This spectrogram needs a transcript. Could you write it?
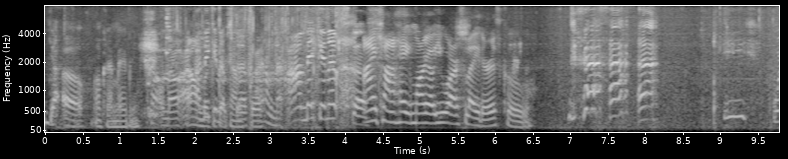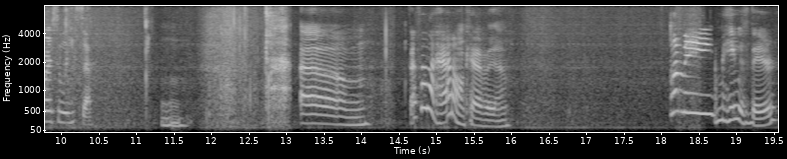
Yeah. Oh, okay, maybe. I don't know. I, don't I'm making up that kind of stuff. stuff. I don't know. I'm making up stuff. I ain't trying to hate Mario. You are Slater. It's cool. Where's Lisa? Um, that's all I had on Kevin. I mean, I mean, he was there.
